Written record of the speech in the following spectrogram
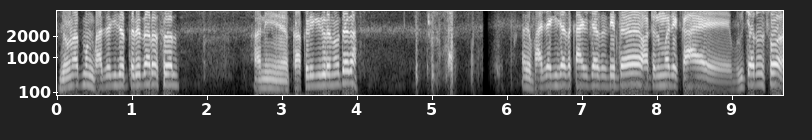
जेवणात मग भाज्या गिज्या तरेदार असल. आणि काकडी गिकडे नव्हत्या का? अरे भाज्या गिज्याचं काय विचारतं तिथं? हॉटेलमध्ये काय? विचारून सोड.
